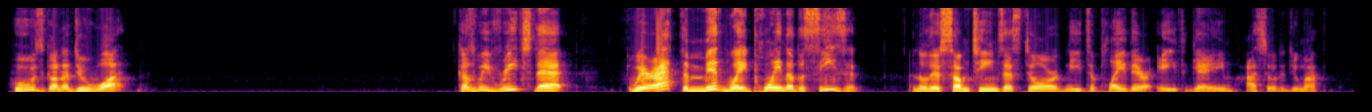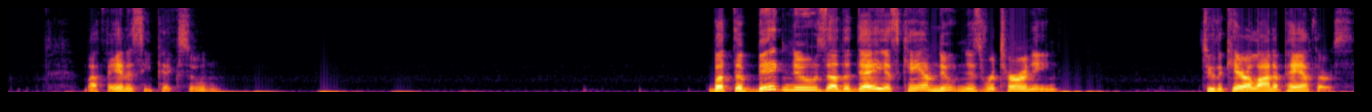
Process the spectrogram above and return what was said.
who's going to do what? Because we've reached that, we're at the midway point of the season. I know there's some teams that still need to play their eighth game. I still to do my my fantasy pick soon. But the big news of the day is Cam Newton is returning to the Carolina Panthers.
